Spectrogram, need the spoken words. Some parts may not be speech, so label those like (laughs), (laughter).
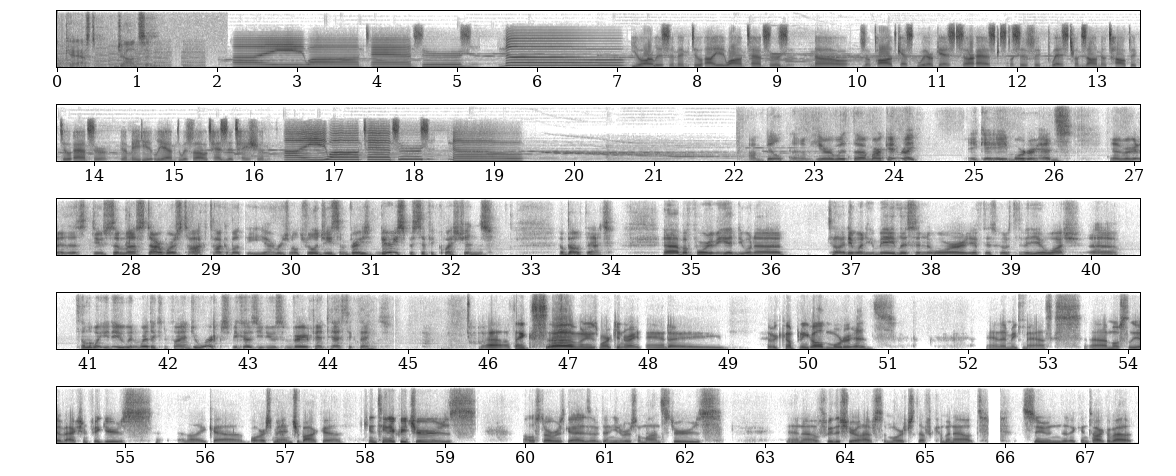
Podcast, Johnson. I want answers now. You are listening to I Want Answers Now, the podcast where guests are asked specific questions on a topic to answer immediately and without hesitation. I want answers now. I'm Bill, and I'm here with uh, Mark Enright, aka Mortarheads, and we're gonna just do some uh, Star Wars talk, talk about the uh, original trilogy, some very very specific questions about that. Uh, before we begin, do you want to tell anyone who may listen, or if this goes to the video watch, uh, tell them what you do and where they can find your works, because you do some very fantastic things. Uh, thanks. Uh, my name is Mark Enright, and I have a company called Mortarheads, and I make masks, mostly of action figures like uh, Walrus Man, Chewbacca, Cantina creatures. All the Star Wars guys. I've done Universal Monsters, and uh, hopefully this year I'll have some more stuff coming out soon that I can talk about.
